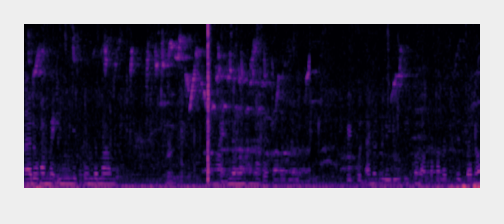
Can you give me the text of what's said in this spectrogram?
Nalo kang may ininit kang dama mo. Nangain na lang ako para sa... Kaya kung ano to, ilugi ko, mapakalagkid ano?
